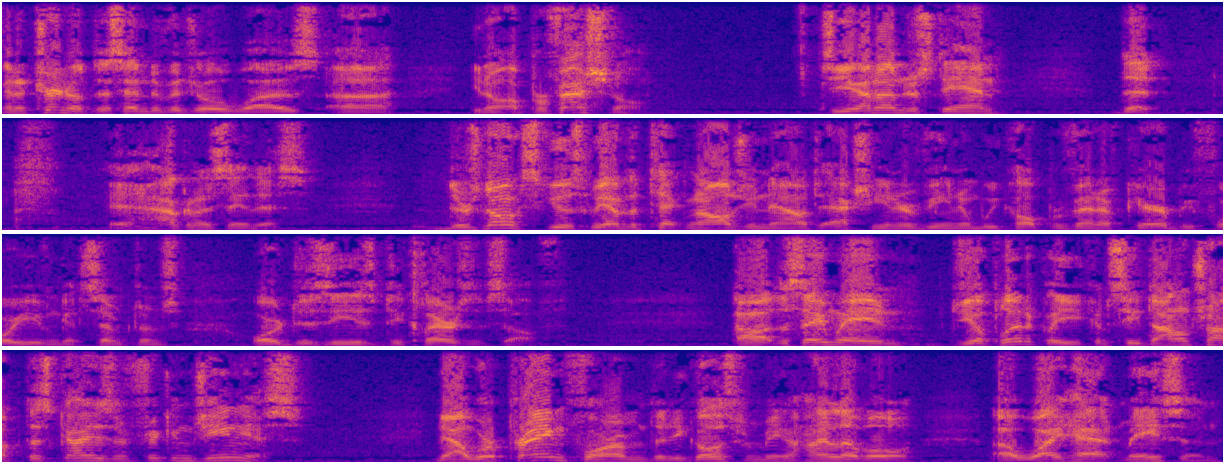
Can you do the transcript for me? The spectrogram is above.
and it turned out this individual was, uh, you know, a professional. So you got to understand that. How can I say this? There's no excuse. We have the technology now to actually intervene, and we call preventive care before you even get symptoms or disease declares itself. Uh, the same way in geopolitically, you can see Donald Trump. This guy is a freaking genius. Now we're praying for him that he goes from being a high level uh, white hat Mason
